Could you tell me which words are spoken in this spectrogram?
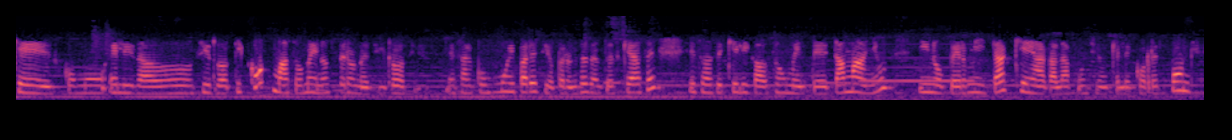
que es como el hígado cirrótico, más o menos, pero no es cirrosis. Es algo muy parecido, pero no sé, entonces, ¿qué hace? Eso hace que el hígado se aumente de tamaño y no permita que haga la función que le corresponde.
